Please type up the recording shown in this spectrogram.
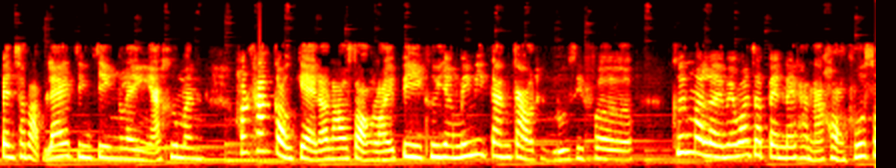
เป็นฉบับแรกจริง ๆ อะไรอย่างเงี้ย คือมันค่อนข้างเก่าแก่ราวๆสองร้อยปี คือยังไม่มีการกล่าวถึงลูซิเฟอร์ ขึ้นมาเลยไม่ว่าจะเป็นในฐานะของทูตส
